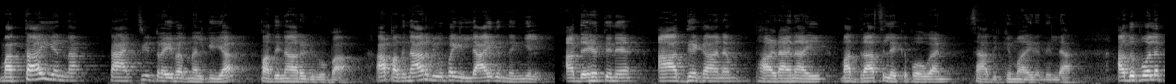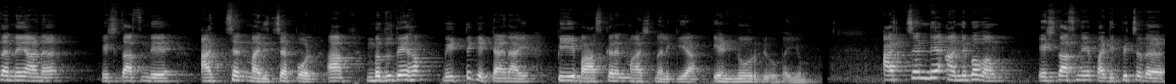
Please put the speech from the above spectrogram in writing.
മത്തായി എന്ന ടാക്സി ഡ്രൈവർ നൽകിയ പതിനാറ് രൂപ. ആ പതിനാറ് രൂപ ഇല്ലായിരുന്നെങ്കിൽ അദ്ദേഹത്തിന് ആദ്യ ഗാനം പാടാനായി മദ്രാസിലേക്ക് പോകാൻ സാധിക്കുമായിരുന്നില്ല. അതുപോലെ തന്നെയാണ് യേശുദാസിന്റെ അച്ഛൻ മരിച്ചപ്പോൾ ആ മൃതദേഹം വിട്ടുകിട്ടാനായി പി ഭാസ്കരൻ മാഷ് നൽകിയ എണ്ണൂറ് രൂപയും. അച്ഛന്റെ അനുഭവം യേശുദാസിനെ പഠിപ്പിച്ചത്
